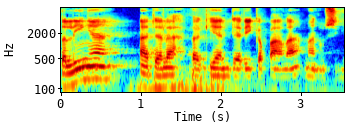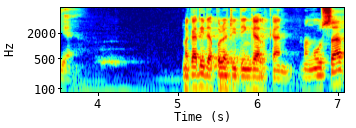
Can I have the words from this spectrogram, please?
telinga adalah bagian dari kepala manusia maka tidak boleh ditinggalkan. Mengusap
